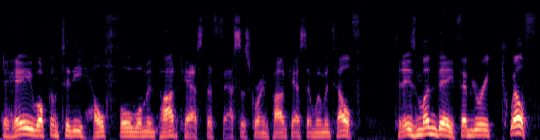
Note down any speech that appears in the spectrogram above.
Hey, hey, welcome to the Healthful Woman Podcast, the fastest growing podcast in women's health. Today's Monday, February 12th,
